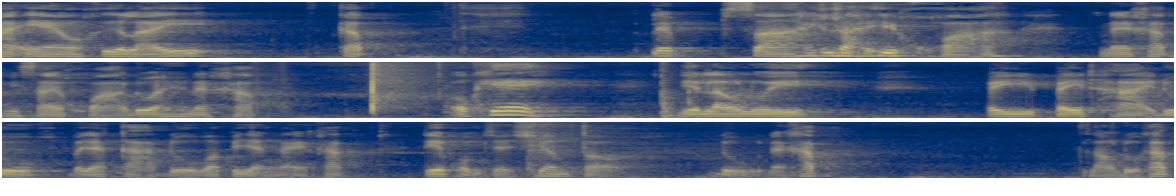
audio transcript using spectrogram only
RL คือไลท์กับเล็บซ้ายไลท์ขวานะครับ มีซ้ายขวาด้วยนะครับ โอเค เดี๋ยวเราลุยไปไปถ่ายดูบรรยากาศดูว่าเป็นยังไงครับ เดี๋ยวผมจะเชื่อมต่อดูนะครับ ลองดูครับ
